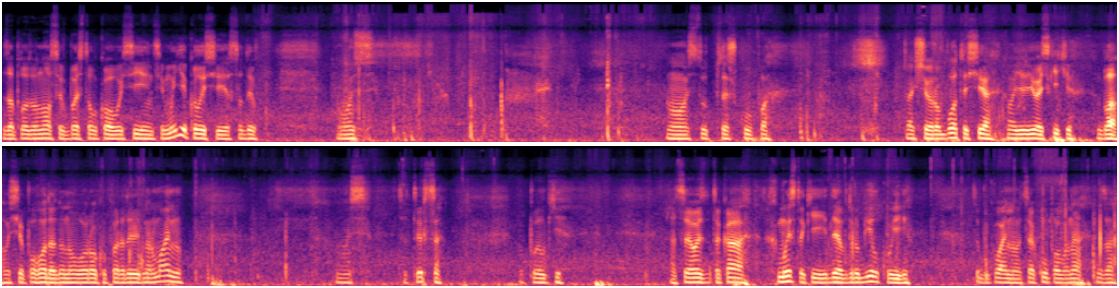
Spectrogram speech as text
заплодоносив безтолкові сіянці. Мої колись я садив. Ось. Ось тут теж купа. Так що роботи ще, ой-ой-ой, скільки, благо ще погода до Нового року передають нормально. Ось, це тирса, опилки. А це ось така хмиз такий йде в дробілку і це буквально оця купа, вона за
